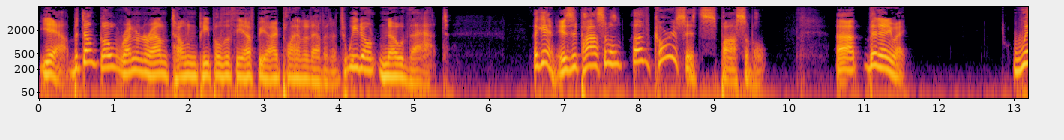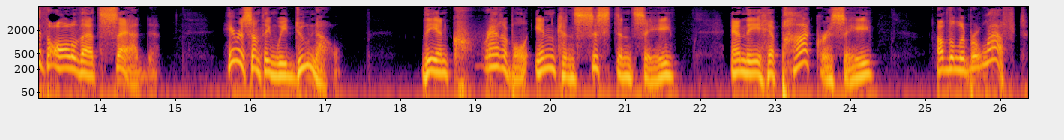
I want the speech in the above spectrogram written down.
Yeah, but don't go running around telling people that the FBI planted evidence. We don't know that. Again, is it possible? Of course it's possible. Uh, but anyway, with all of that said, here is something we do know the incredible inconsistency and the hypocrisy of the liberal left.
